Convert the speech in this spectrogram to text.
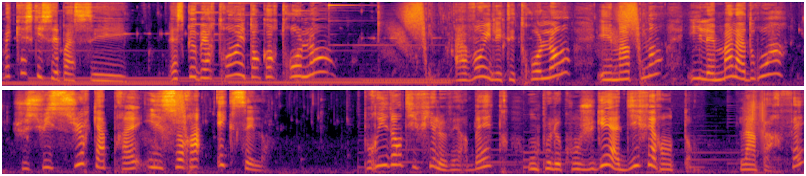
Mais qu'est-ce qui s'est passé? Est-ce que Bertrand est encore trop lent? Avant, il était trop lent et maintenant, il est maladroit. Je suis sûre qu'après, il sera excellent. Pour identifier le verbe être, on peut le conjuguer à différents temps. L'imparfait,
